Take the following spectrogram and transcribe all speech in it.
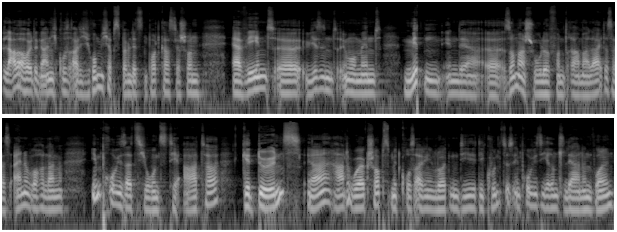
laber heute gar nicht großartig rum. Ich habe es beim letzten Podcast ja schon erwähnt. Äh, wir sind im Moment mitten in der äh, Sommerschule von Drama Light. Das heißt, eine Woche lang Improvisationstheater, Gedöns, ja, harte Workshops mit großartigen Leuten, die die Kunst des Improvisierens lernen wollen.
